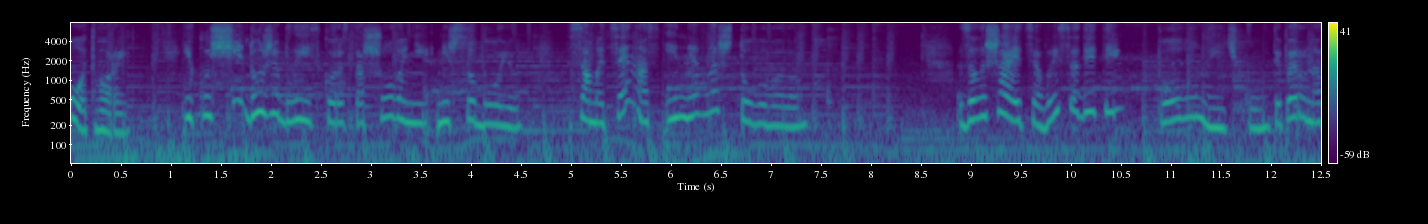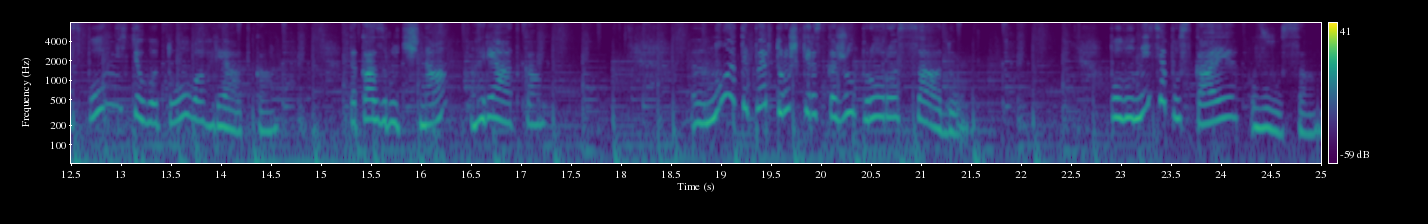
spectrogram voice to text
отвори. І кущі дуже близько розташовані між собою. Саме це нас і не влаштовувало. Залишається висадити полуничку. Тепер у нас повністю готова грядка. Така зручна грядка. Е, Ну, а тепер трошки розкажу про розсаду. Полуниця пускає вуса.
